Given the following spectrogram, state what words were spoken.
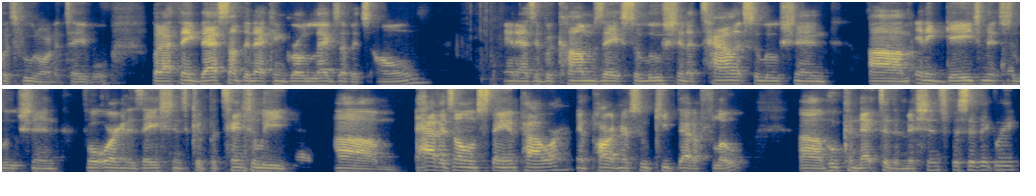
puts food on the table. But I think that's something that can grow legs of its own. And as it becomes a solution, a talent solution, um, an engagement solution for organizations, could potentially um, have its own staying power and partners who keep that afloat, um, who connect to the mission specifically.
